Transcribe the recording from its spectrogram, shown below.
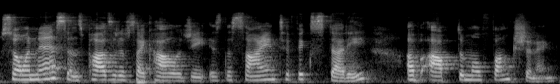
So, in essence, positive psychology is the scientific study of optimal functioning.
